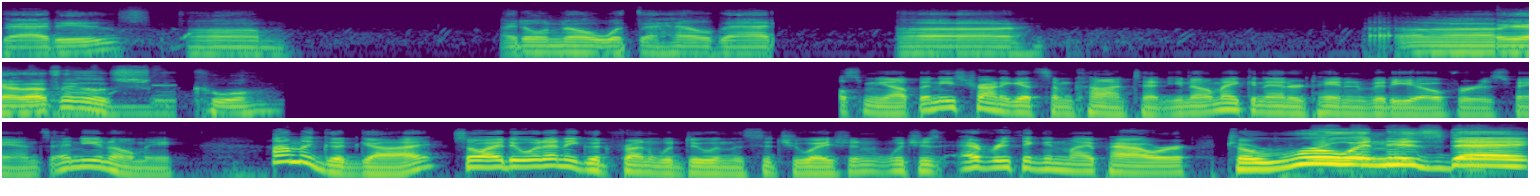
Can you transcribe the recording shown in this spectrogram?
that is. Um, I don't know what the hell that. Uh. Uh, yeah, that thing looks cool. calls me up and he's trying to get some content, you know, make an entertaining video for his fans. And you know me. I'm a good guy, so I do what any good friend would do in this situation, which is everything in my power to ruin his day.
